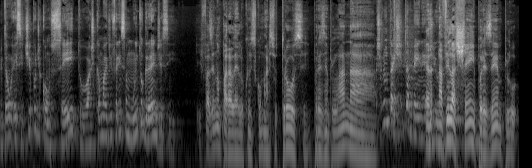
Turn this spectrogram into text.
Então, esse tipo de conceito, acho que é uma diferença muito grande, assim. E fazendo um paralelo com isso que o Márcio trouxe, por exemplo, lá na, Acho que no Tai Chi também, né, é, Gil? na Vila Shen, por exemplo,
